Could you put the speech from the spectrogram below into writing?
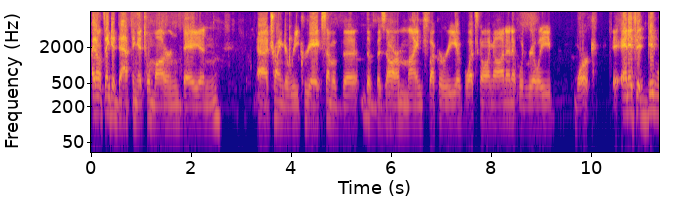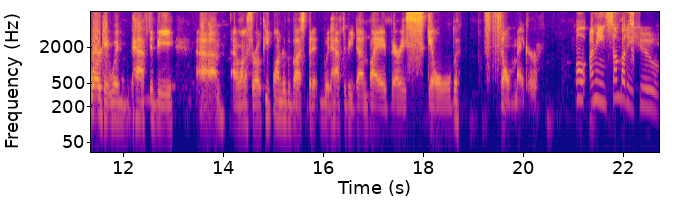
I don't think adapting it to a modern day and uh, trying to recreate some of the the bizarre mind fuckery of what's going on and it would really work. And if it did work, it would have to be um, I don't want to throw people under the bus, but it would have to be done by a very skilled filmmaker. Well, I mean, somebody who,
